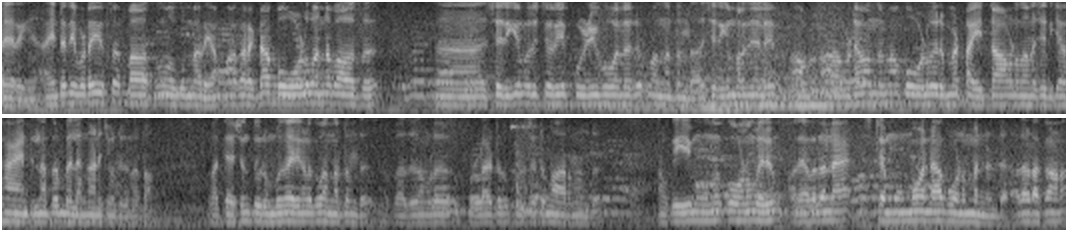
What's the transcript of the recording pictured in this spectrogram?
ബെയറിങ് അതിന്റെ ഇവിടെ ഈ ഭാഗത്ത് നോക്കുമ്പോൾ അറിയാം. ആ കറക്റ്റ് ആ ബോൾ വന്ന ഭാഗത്ത് ശരിക്കും ഒരു ചെറിയ കുഴി പോലെ വന്നിട്ടുണ്ട്. അത് ശരിക്കും പറഞ്ഞാൽ അവിടെ വന്ന് ആ ബോൾ വരുമ്പോൾ ടൈറ്റ് ആവണമെന്നാണ് ശരിക്കും ഹാൻഡിലിനകത്ത് ബലം കാണിച്ചുകൊണ്ടിരുന്നത് കേട്ടോ അപ്പോൾ അത്യാവശ്യം തുരുമ്പ് കാര്യങ്ങളൊക്കെ വന്നിട്ടുണ്ട്. അപ്പോൾ അത് നമ്മൾ ഫുള്ളായിട്ട് കുളിച്ചിട്ട് മാറുന്നുണ്ട് നമുക്ക് ഈ മൂന്ന് കോണും വരും. അതേപോലെ തന്നെ സ്റ്റെമ്മുമ്പോൾ തന്നെ ആ കോണും വരുന്നുണ്ട് അതടക്കമാണ്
